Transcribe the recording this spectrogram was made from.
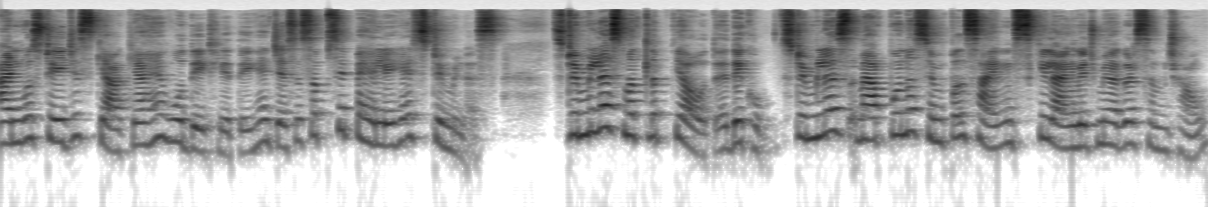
and वो स्टेजेस क्या क्या हैं, वो देख लेते हैं। जैसे सबसे पहले है स्टिमुलस स्टिमुलस मतलब क्या होता है? देखो स्टिमुलस मैं आपको ना सिंपल साइंस की लैंग्वेज में अगर समझाऊं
